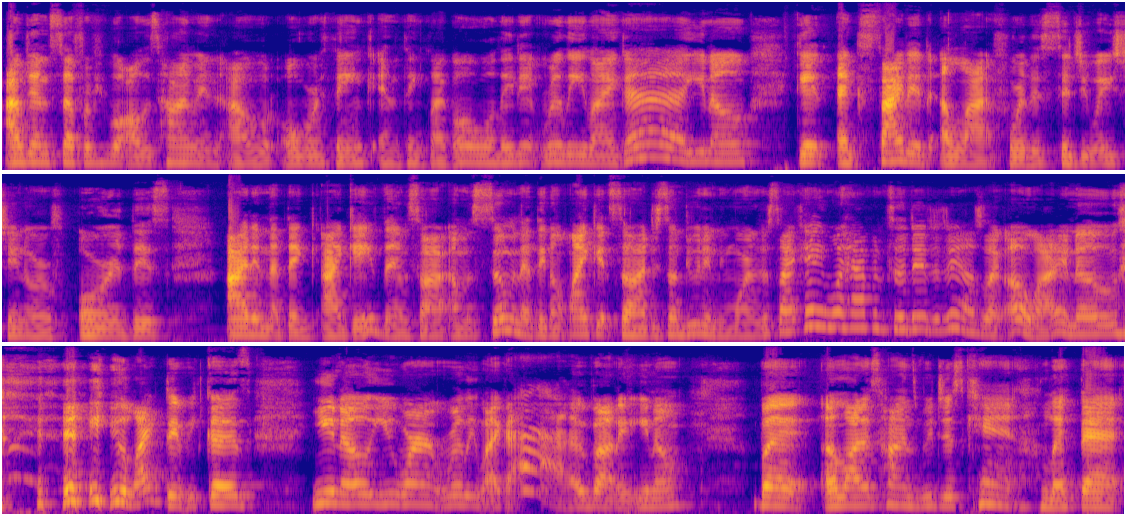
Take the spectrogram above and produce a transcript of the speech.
I've done stuff for people all the time and I would overthink and think like, oh, well, they didn't really like, ah, you know, get excited a lot for this situation or, or this item that they I gave them. So I, am assuming that they don't like it, so I just don't do it anymore. And just like, hey, what happened to this? I was like, oh, I didn't know you liked it because you know you weren't really like ah about it, you know. But a lot of times we just can't let that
